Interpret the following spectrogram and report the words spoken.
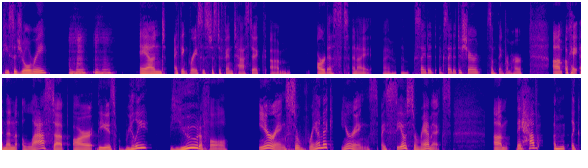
piece of jewelry. Mm-hmm, mm-hmm. And I think Grace is just a fantastic um, artist, and I, I am excited excited to share something from her. Um, okay, and then last up are these really beautiful earrings, ceramic earrings by CO Ceramics. Um, they have um, like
